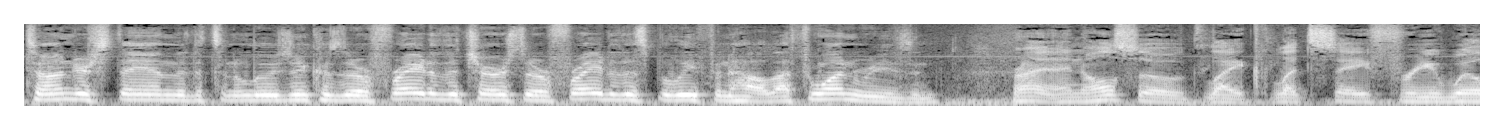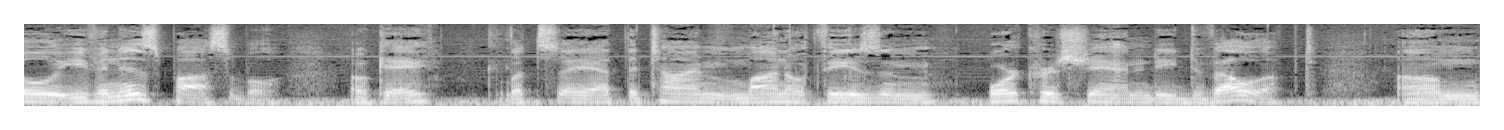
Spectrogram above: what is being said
to understand that it's an illusion because they're afraid of the church. They're afraid of this belief in hell. That's one reason. Right, and also, like, let's say free will even is possible. Okay, let's say at the time monotheism or Christianity developed, um,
